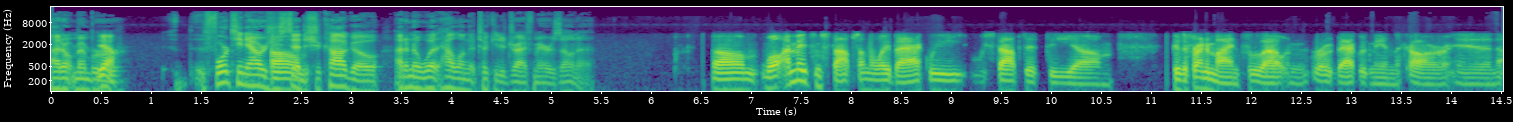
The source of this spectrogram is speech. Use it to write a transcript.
I don't remember. Yeah. 14 hours you said Um, to Chicago. I don't know what how long it took you to drive from Arizona. Um, well, I made some stops on the way back. We we stopped at the um because a friend of mine flew out and rode back with me in the car, and uh,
